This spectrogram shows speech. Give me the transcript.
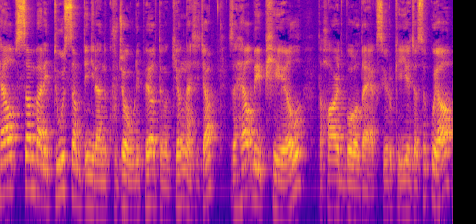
help somebody do something이라는 구조 우리 배웠던 거 기억나시죠? 그래서 help me peel the hard boiled eggs 이렇게 이어졌었고요.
